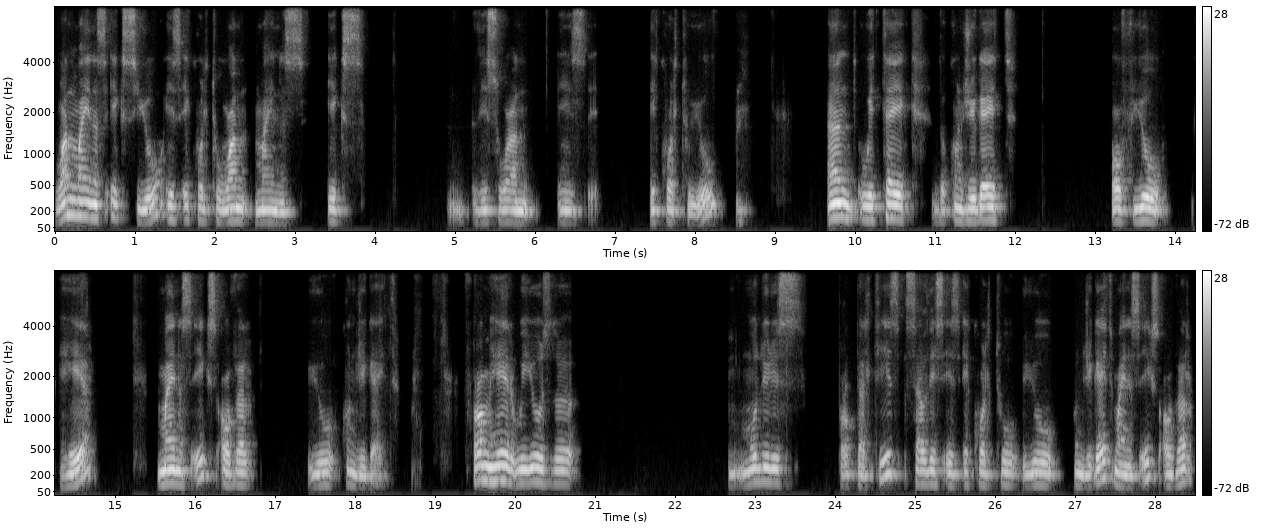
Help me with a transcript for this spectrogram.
1 minus xu is equal to 1 minus x. This one is equal to u. And we take the conjugate of u here, minus x over u conjugate. From here, we use the modulus properties. So this is equal to u conjugate minus x over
